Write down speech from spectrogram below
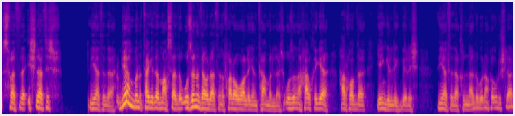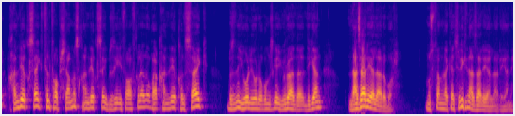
sifatida ishlatish niyatida. Bu ham buni tagida maqsadi o'zini davlatini farovonligini ta'minlash o'zini xalqiga har holda yengillik berish niyatida qilinadi bunaqa urushlar. Qanday qilsak til topishamiz qanday qilsak bizga itoat qiladi va qanday qilsak bizni yo'l yo'rig'imizga yuradi degan nazariyalari bor. Mustamlakachilik nazariyalari ya'ni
